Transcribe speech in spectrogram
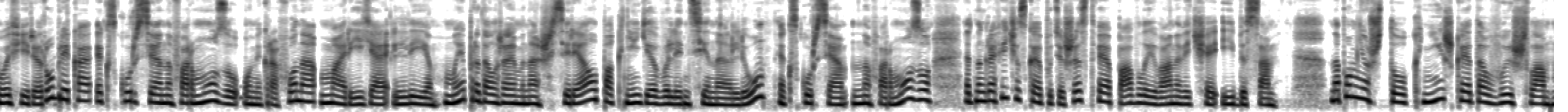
В эфире рубрика «Экскурсия на Формозу» у микрофона Мария Ли. Мы продолжаем наш сериал по книге Валентина Лю «Экскурсия на Формозу. Этнографическое путешествие Павла Ивановича Ибиса». Напомню, что книжка эта вышла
